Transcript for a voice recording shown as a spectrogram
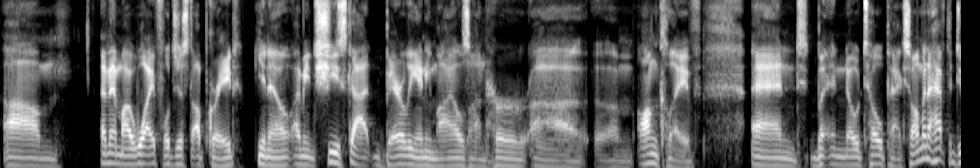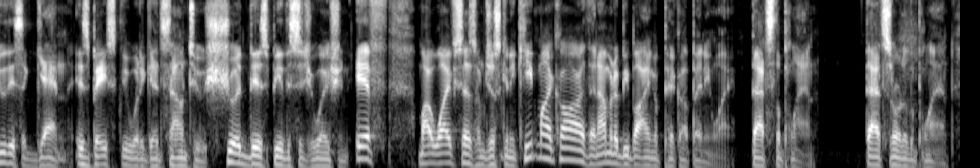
Um, and then my wife will just upgrade. You know, I mean, she's got barely any miles on her uh, um, Enclave, and but and no tow pack. So I'm gonna have to do this again. Is basically what it gets down to. Should this be the situation? If my wife says I'm just gonna keep my car, then I'm gonna be buying a pickup anyway. That's the plan. That's sort of the plan.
